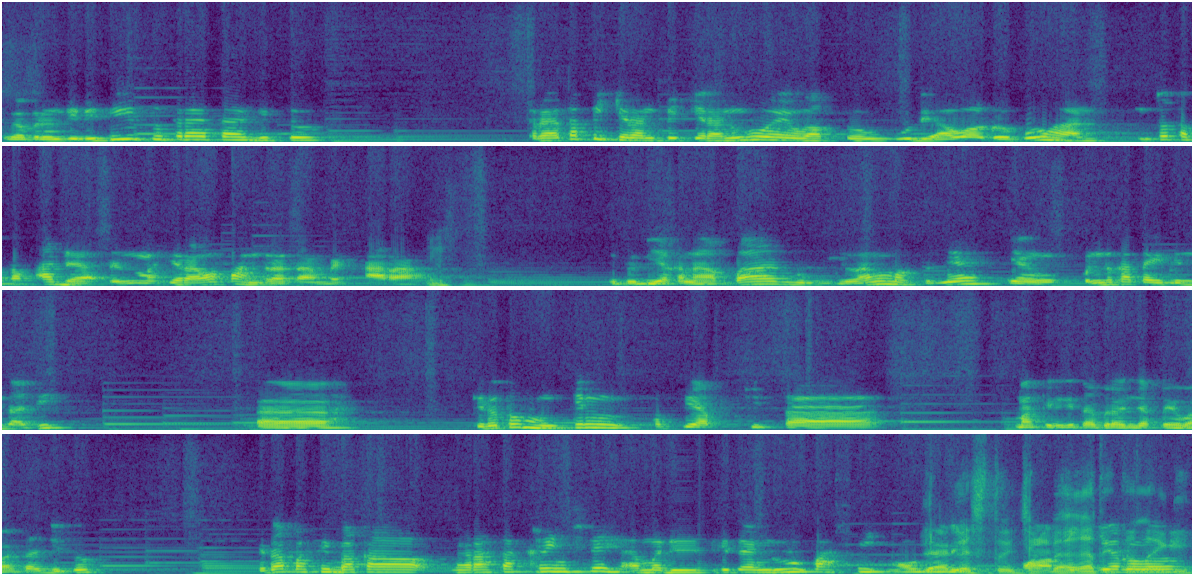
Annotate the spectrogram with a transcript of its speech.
nggak berhenti di situ ternyata gitu ternyata pikiran-pikiran gue waktu gue di awal 20-an itu tetap ada dan masih relevan ternyata sampai sekarang. Itu dia kenapa gue bilang maksudnya yang bener kata Idin tadi eh kita tuh mungkin setiap kita makin kita beranjak dewasa gitu kita pasti bakal ngerasa cringe deh sama diri kita yang dulu pasti. Mau dari pola pikir lo lagi.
